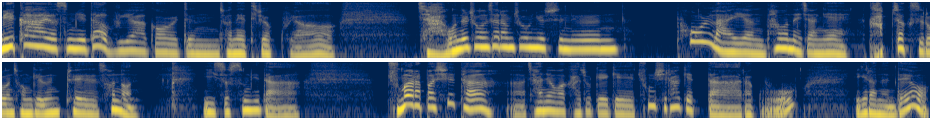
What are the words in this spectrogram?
밀카였습니다. We are golden 전해드렸고요. 자, 오늘 좋은 사람 좋은 뉴스는 폴 라이언 하원 의장의 갑작스러운 정계 은퇴 선언이 있었습니다. 주말 아빠 싫다. 아, 자녀와 가족에게 충실하겠다라고 얘기를 하는데요.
